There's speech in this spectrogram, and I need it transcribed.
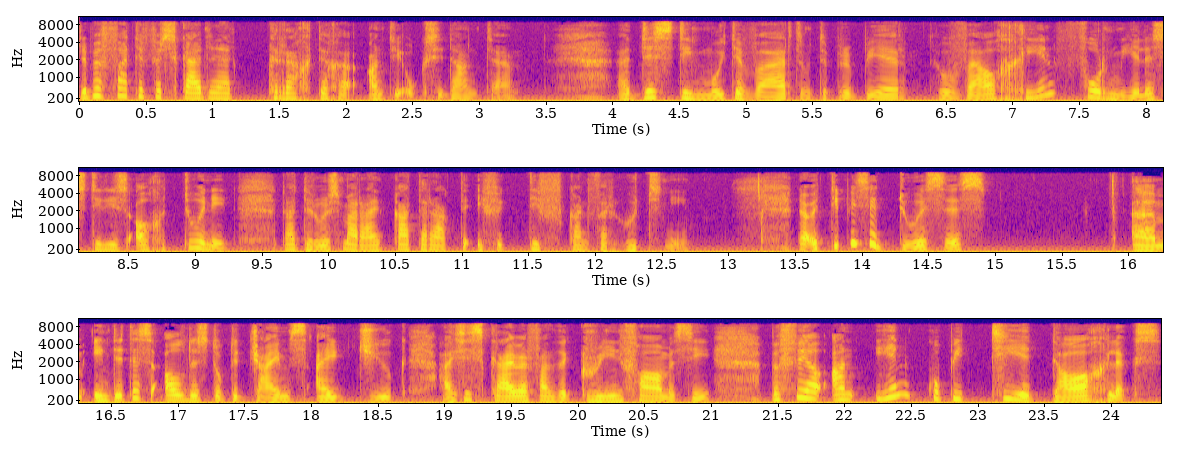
Dit bevat een verscheidenheid krachtige antioxidante. Het is die moeite waard om te probeer, hoewel geen formele studies al getoon het, dat roosmarijn katarakte effectief kan verhoed nie. Nou, een typische dosis, um, en dit is al dus Dr. James A. Duke, hy is die skryver van The Green Pharmacy, beveel aan een kopie thee dageliks,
